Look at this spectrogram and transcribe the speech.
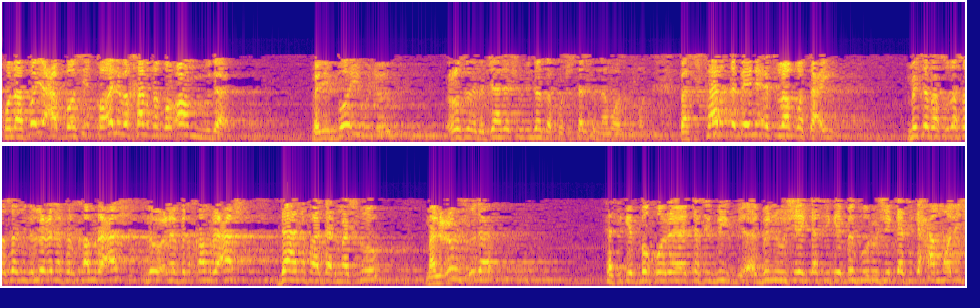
خلفای عباسی قائل به خلق قرآن بودن. ولی با این وجود عذر به جهلشون میداد پشت سرشون نماز میخوند بس فرق بین اطلاق و تعیین مثل رسول الله صلی الله علیه و لعنة فی الخمر عش لعنة فی الخمر عش ده نفر در مشروب ملعون شدن کسی که بخوره کسی بنوشه کسی که بفروشه کسی که حمالیش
